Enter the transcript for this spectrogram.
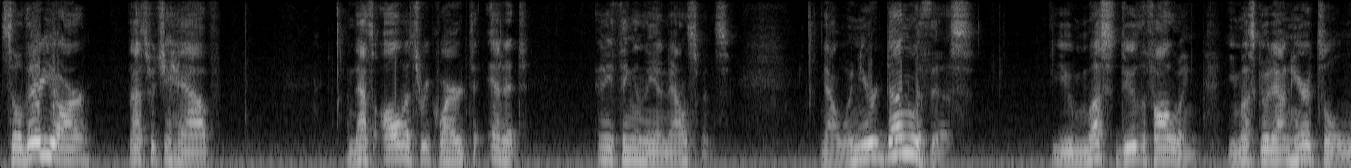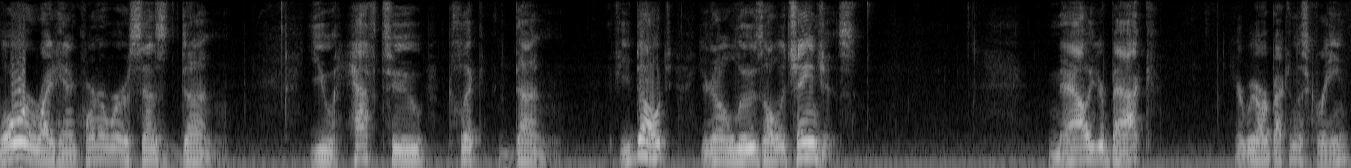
So there you are. That's what you have. And that's all that's required to edit anything in the announcements. Now, when you're done with this, you must do the following. You must go down here to the lower right hand corner where it says done. You have to click done. If you don't, you're going to lose all the changes. Now you're back. Here we are back in the screen.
